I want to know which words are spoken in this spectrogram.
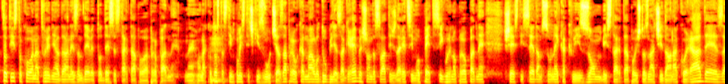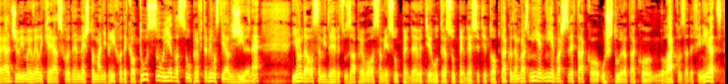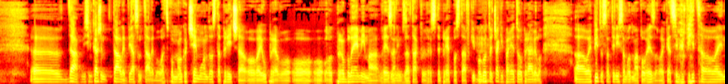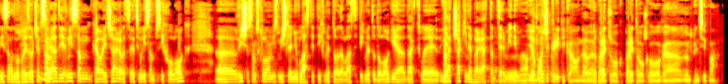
To ti isto ko ona tvrdnja da ne znam 9 od 10 startupova propadne. Ne, onako dosta simplistički zvuči, a zapravo kad malo dublje zagrebeš onda shvatiš da recimo pet sigurno propadne, šest i sedam su nekakvi zombi startupovi što znači da onako rade, zarađuju, imaju velike rashode, nešto manje prihode, kao tu su, jedva su u profitabilnosti, ali žive, ne? I onda 8 i 9 su zapravo 8 je super, 9 je ultra super, 10 je top, tako da baš nije, nije baš sve tako ušturo, tako lako za definirat. E, da, mislim, kažem Taleb, ja sam Talebovac po mnogo čemu, on dosta priča ovaj, upravo o, o, o problemima vezanim za takve vrste pretpostavki, pogotovo čak i Paretovo pravilo. Ovaj, pitao sam ti, nisam odmah povezao, ovaj, kad si me pitao, ovaj, nisam odmah povezao o čem se radi, jer nisam kao HR-ovac, recimo nisam psiholog, e, više sam sklon izmišljanju vlastitih metoda, vlastitih metodologija, dakle, ja čak i ne baratam terminima. ono, Jel može kritika onda Paretovog, Paretovog ovoga principa?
